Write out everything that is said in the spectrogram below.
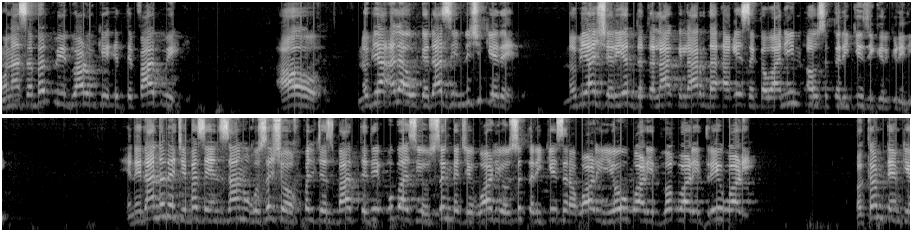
مناسبت وي دواړو کې اتفاق وي او نو بیا الا او کدا سي نشي کېده نو بیا شریعت د طلاق لار د هغه څه قوانين او څه طریقې ذکر کړې دي ان دا نه چې بس انسان غوسه شو خپل جذبات ته دې او باسي او څنګه چې غواړي او څه طریقې سره غواړي یو غواړي دوه غواړي درې غواړي په کم ټیم کې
